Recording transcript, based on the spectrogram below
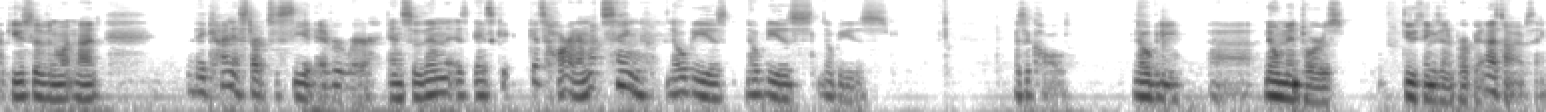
abusive and whatnot they kind of start to see it everywhere and so then it's, it's, it gets hard i'm not saying nobody is nobody is nobody is what's it called nobody, uh, no mentors do things inappropriate. That's not what I'm saying.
